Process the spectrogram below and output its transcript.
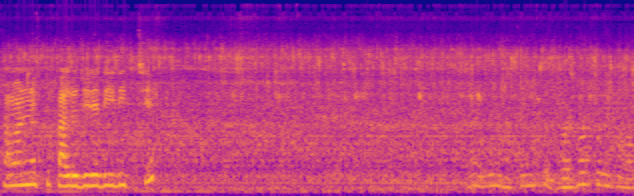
সামান্য একটু কালো জিরে দিয়ে দিচ্ছি। ভরভর করে খাওয়া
